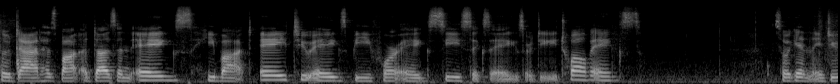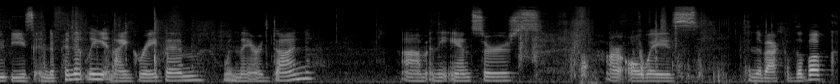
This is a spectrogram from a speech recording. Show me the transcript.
so dad has bought a dozen eggs. He bought A, two eggs, B, four eggs, C, six eggs, or D, 12 eggs. So again, they do these independently and I grade them when they are done. Um, and the answers are always in the back of the book.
